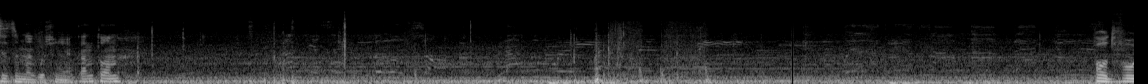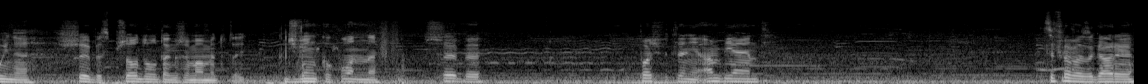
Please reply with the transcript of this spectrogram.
System nagłośnienia Kanton. Podwójne szyby z przodu, także mamy tutaj dźwiękochłonne szyby. Poświetlenie ambient. Cyfrowe zegary.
